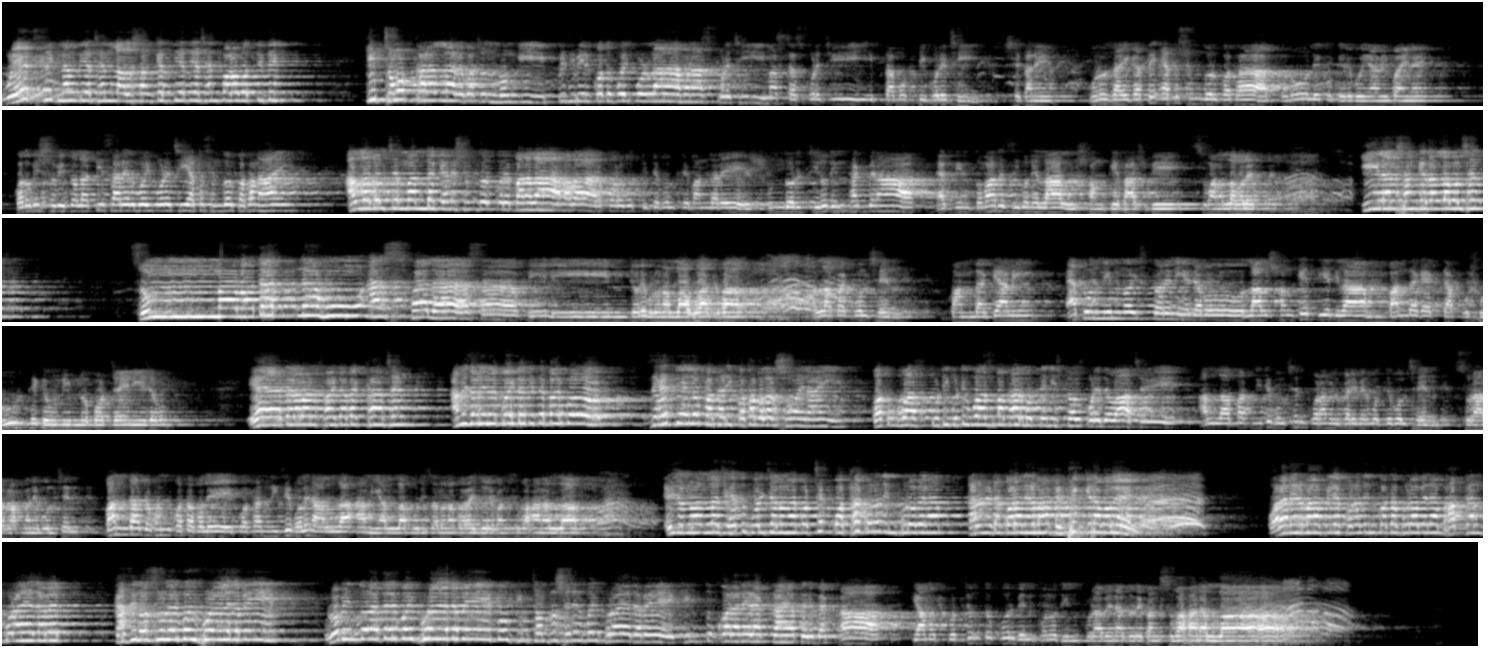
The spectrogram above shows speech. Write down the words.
ওয়েট সিগন্যাল দিয়েছেন, লাল সংকেত দিয়ে দিয়েছেন পরবর্তীতে। কি চমৎকার আল্লাহর বচন ভঙ্গি, পৃথিবীর কত বই পড়লাম, অনার্স করেছি মাস্টার্স করেছি ইফতা মুফতি করেছি। সেখানে কোন জায়গাতে এত সুন্দর কথা কোন লেখকের বই আমি পাই নাই। কত বিশ্ববিদ্যালয় টিচারের বই পড়েছি, এত সুন্দর কথা নাই। আল্লাহ বলছে, মান্দাকে আমি সুন্দর করে বানালাম। আবার পরবর্তীতে বলছে বান্দারে সুন্দর চিরদিন থাকবে না। একদিন তোমার জীবনে লাল সংকেত আসবে। সুমান আল্লাহ বলেন। কি লাল সংকেত আল্লাহ বলছেন? জোরে বলুন, আল্লাহ আকবার। আল্লাহ পাক বলছেন, বান্দাকে আমি এত নিম্ন স্তরে নিয়ে যাব, লাল সংকেত দিয়ে দিলাম, বান্দাকে একটা পশুর থেকেও নিম্ন পর্যায়ে নিয়ে যাব। আবার ছয়টা ব্যাখ্যা আছে। আমি জানি না কয়টা দিতে পারব। যেহেতু এলো পাথারি কথা বলার সময় নাই, কত ওয়াজ, কোটি কোটি ওয়াজ মাথার মধ্যে ইনস্টল করে দেওয়া আছে। আল্লাহ পাক নিজে বলছেন, কোরআনুল কারিমের মধ্যে বলছেন সুরার রহমানে বলছেন বান্দা যখন কথা বলে কথা নিজে বলেন আল্লাহ আমি আল্লাহ পরিচালনা করাই জোরে সুবাহান আল্লাহ এই জন্য আল্লাহ যেহেতু পরিচালনা করছে কথা কোনোদিন ফুরবে না কারণ এটা কোরআনের মাহফিল ঠিক কিনা বলেন? কোরআনের মাহফিলে কোনোদিন কথা ফুরাবে না ভাবগান ফুরায় যাবে কাজী নজরুলের বই ফুরায় যাবে রবীন্দ্রনাথের বই ফুরায় যাবে বঙ্কিমচন্দ্র সেনের বই ফুরায় যাবে কিন্তু কোরআনের একটা আয়াতের ব্যাখ্যা কিয়ামত পর্যন্ত করবেন, কোনোদিন ফুরাবে না। জোরে কান সুবাহান আল্লাহ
